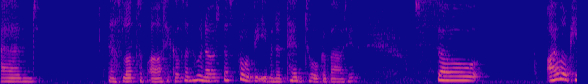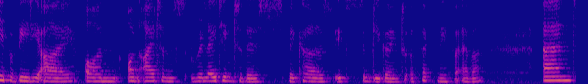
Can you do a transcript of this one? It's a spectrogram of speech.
and there's lots of articles, and who knows, there's probably even a TED talk about it. So I will keep a beady eye on, on items relating to this because it's simply going to affect me forever. And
